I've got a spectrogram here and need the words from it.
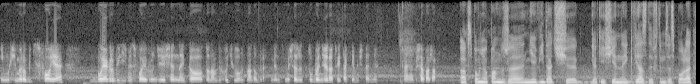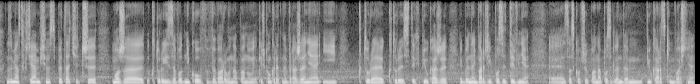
i musimy robić swoje, bo jak robiliśmy swoje w rundzie jesiennej, to, to nam wychodziło na dobre. Więc myślę, że tu będzie raczej takie myślenie e, przeważało. A wspomniał Pan, że nie widać e, jakiejś jednej gwiazdy w tym zespole. Natomiast chciałem się spytać, czy może któryś z zawodników wywarł na Panu jakieś konkretne wrażenie i które, który z tych piłkarzy jakby najbardziej pozytywnie e, zaskoczył Pana pod względem piłkarskim właśnie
